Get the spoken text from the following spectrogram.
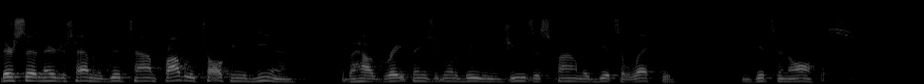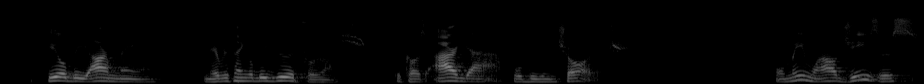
They're sitting there just having a good time, probably talking again about how great things are going to be when Jesus finally gets elected and gets in office. He'll be our man, and everything will be good for us because our guy will be in charge. Well, meanwhile, Jesus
